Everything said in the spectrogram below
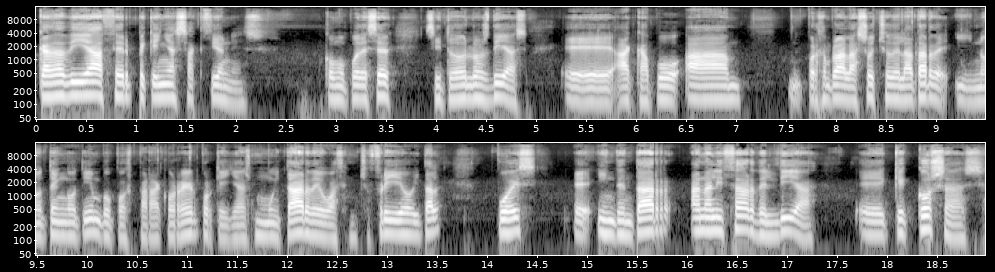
cada día hacer pequeñas acciones, como puede ser si todos los días eh, acabo a, por ejemplo, a las 8 de la tarde y no tengo tiempo pues, para correr porque ya es muy tarde o hace mucho frío y tal, pues eh, intentar analizar del día eh, qué cosas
